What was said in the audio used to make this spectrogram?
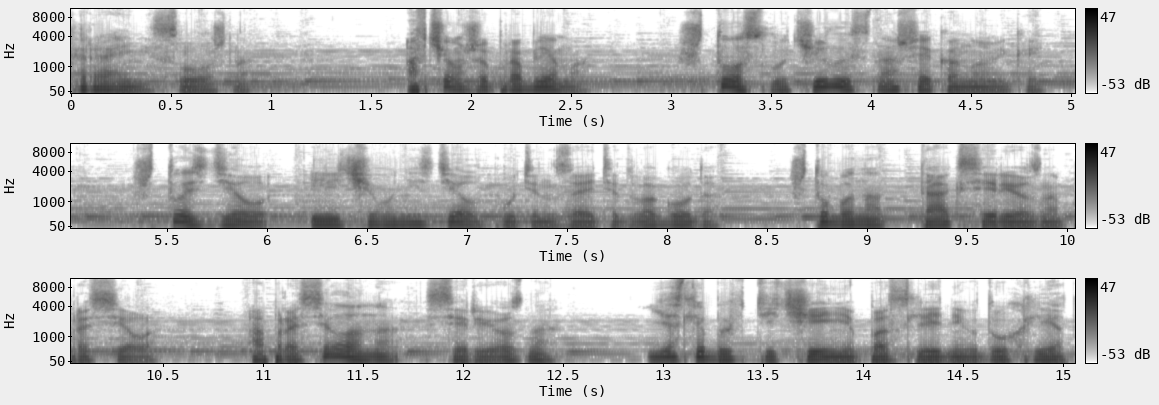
крайне сложно. А в чем же проблема? Что случилось с нашей экономикой? Что сделал или чего не сделал Путин за эти два года, чтобы она так серьезно просела? А просела она серьезно. Если бы в течение последних двух лет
